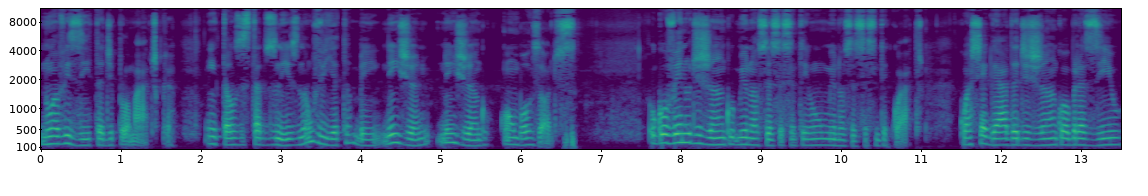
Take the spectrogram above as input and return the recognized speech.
numa visita diplomática. Então, os Estados Unidos não via também nem Jânio nem Jango com bons olhos. O governo de Jango, 1961-1964. Com a chegada de Jango ao Brasil,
